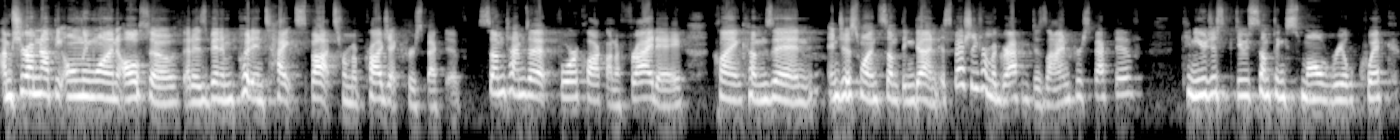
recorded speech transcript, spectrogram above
I'm sure I'm not the only one also that has been put in tight spots from a project perspective. Sometimes at four o'clock on a Friday, client comes in and just wants something done, especially from a graphic design perspective. Can you just do something small real quick?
